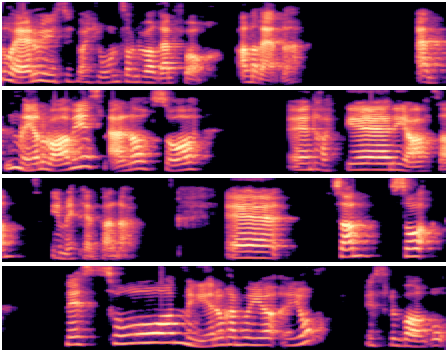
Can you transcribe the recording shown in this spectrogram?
nå er du i en situasjon som du var redd for allerede. Enten blir du avvist, eller så eh, takker de ja, sant, i mitt tilfelle. Eh, sånn, så det er så mye du kan få gjort hvis du bare går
